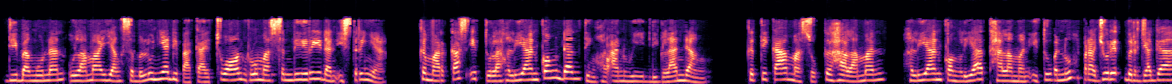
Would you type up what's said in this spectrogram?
Di bangunan ulama yang sebelumnya dipakai Chuan rumah sendiri dan istrinya. Ke markas itulah Lian Kong dan Ting Hoan Wei digelandang. Ketika masuk ke halaman, Helian Kong lihat halaman itu penuh prajurit berjaga,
